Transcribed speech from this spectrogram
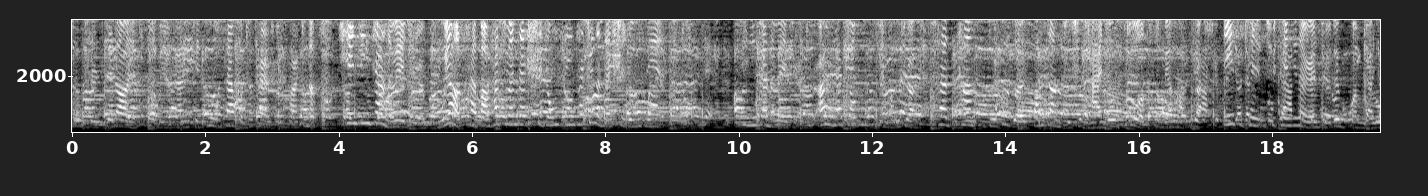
就是街道也特别干净。从我下火车开始说的话，真的，天津站的位置不要太棒，它居然在市中心，它真的在市中心。天津站的位置，就是而且它交通特别好，就是它它就各个方向指示牌都做的特别好，就是第一次天去天津的人绝对不会迷路，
